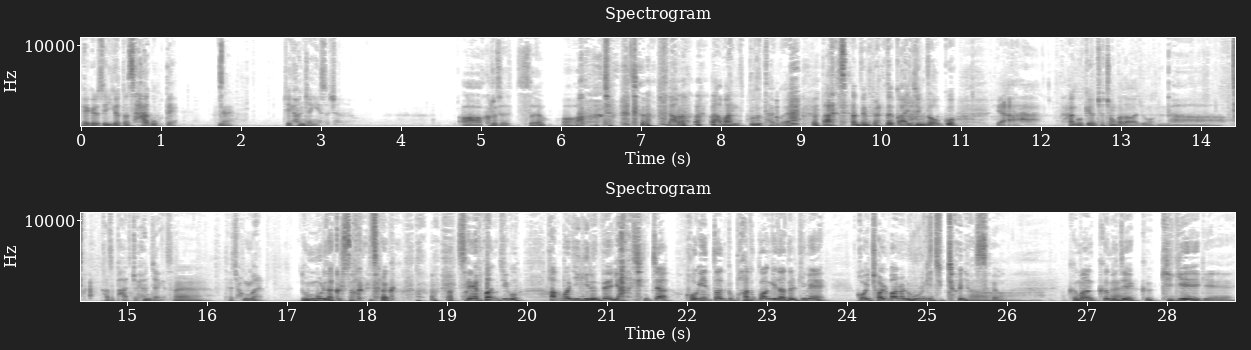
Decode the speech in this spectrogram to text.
대결에서 이겼던 사국 때. 네. 제 현장에 있었잖아요. 아, 그러셨어요? 어. 나만, 나만 뿌듯한 거야? 다른 사람들은 별로 관심도 없고, 야 한국 기원 초청받아가지고. 아. 가서 봤죠, 현장에서. 네. 정말 눈물이 다 글썽거리더라고요. 세 번 지고 한 번 이기는데, 야, 진짜 거기 있던 그 바둑 관계자들 중에 거의 절반은 울기 직전이었어요. 아. 그만큼 네. 이제 그 기계에게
